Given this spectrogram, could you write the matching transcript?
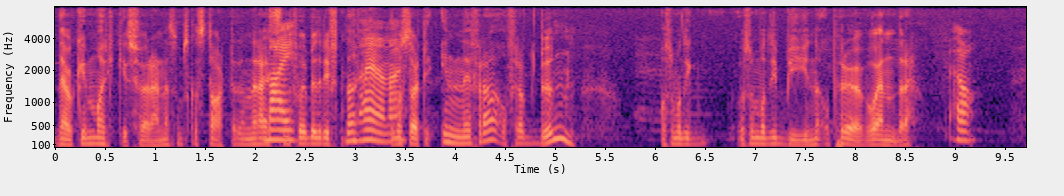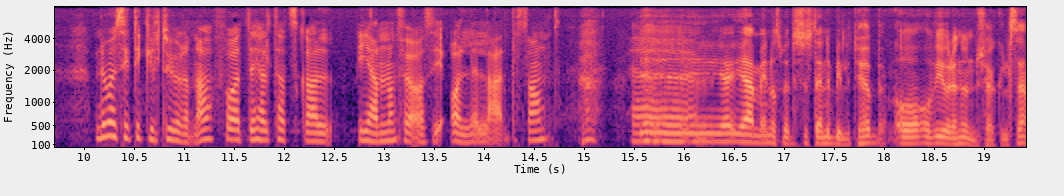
det er jo ikke markedsførerne som skal starte den reisen Nei. for bedriftene. Nei, nei, De må starte innenfra og fra bunn, og så må de, og så må de begynne å prøve å endre. Ja. Men det må jo sitte i kulturen, da, for at det i hele tatt skal gjennomføres i alle ledd, sant? Jeg, Eh, jeg, jeg er med i noe som heter Sustainability Hub, og, og vi gjorde en undersøkelse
